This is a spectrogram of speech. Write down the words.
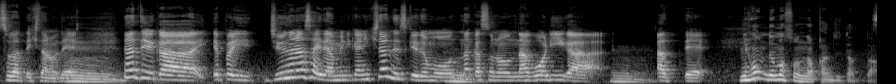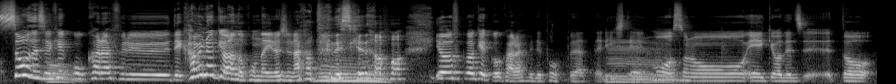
育ってきたので、うん。なんていうかやっぱり17歳でアメリカに来たんですけども、うん。なんかその名残がうん。あって。日本でもそんな感じだった？そうですね、うん。結構カラフルで髪の毛はあのこんな色じゃなかったんですけども、洋服は結構カラフルでポップだったりして、うん。もうその影響でずっと、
